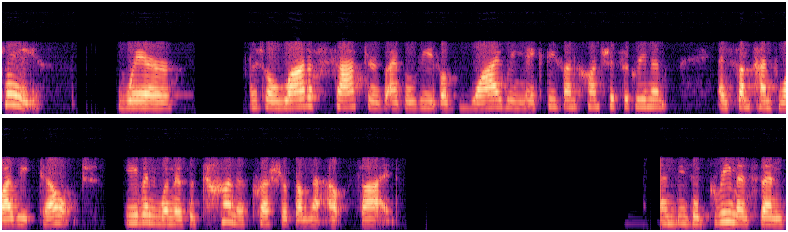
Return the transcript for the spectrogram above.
place where there's a lot of factors, I believe, of why we make these unconscious agreements and sometimes why we don't, even when there's a ton of pressure from the outside. And these agreements then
